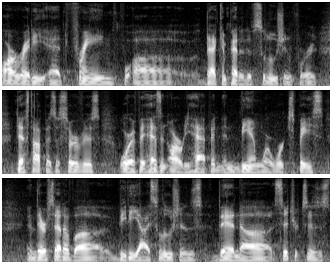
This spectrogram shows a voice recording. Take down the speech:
already at Frame, uh, that competitive solution for desktop as a service, or if it hasn't already happened in VMware Workspace and their set of uh, VDI solutions, then uh, Citrix is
